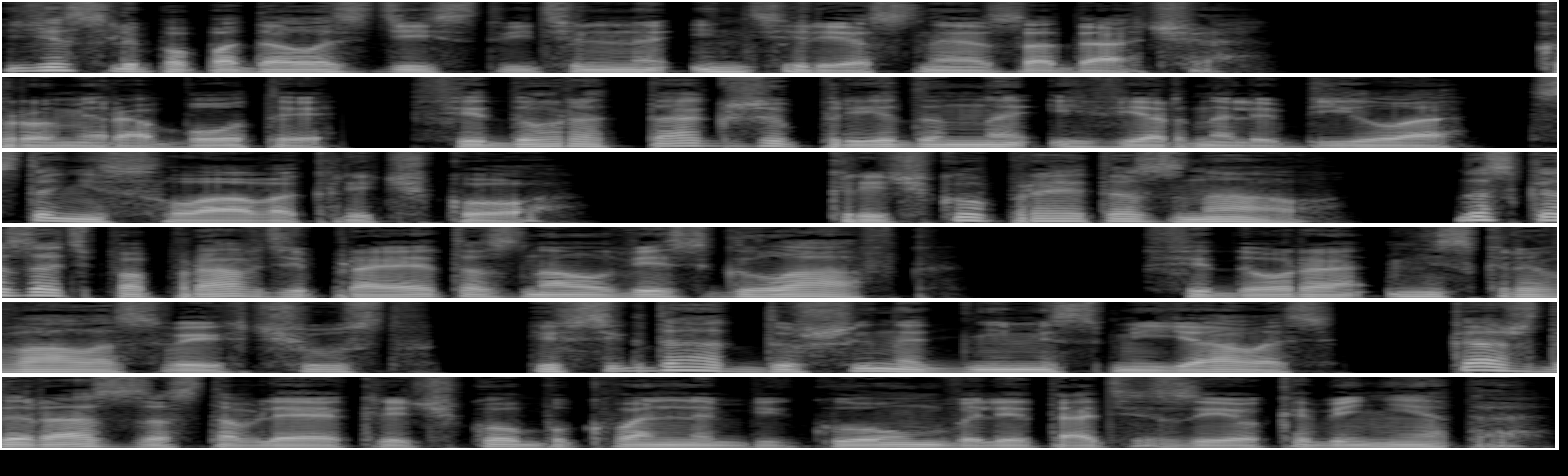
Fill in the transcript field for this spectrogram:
если попадалась действительно интересная задача. Кроме работы, Федора также преданно и верно любила Станислава Кричко. Кричко про это знал. Да сказать по правде, про это знал весь главк. Федора не скрывала своих чувств и всегда от души над ними смеялась, каждый раз заставляя Кричко буквально бегом вылетать из ее кабинета.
